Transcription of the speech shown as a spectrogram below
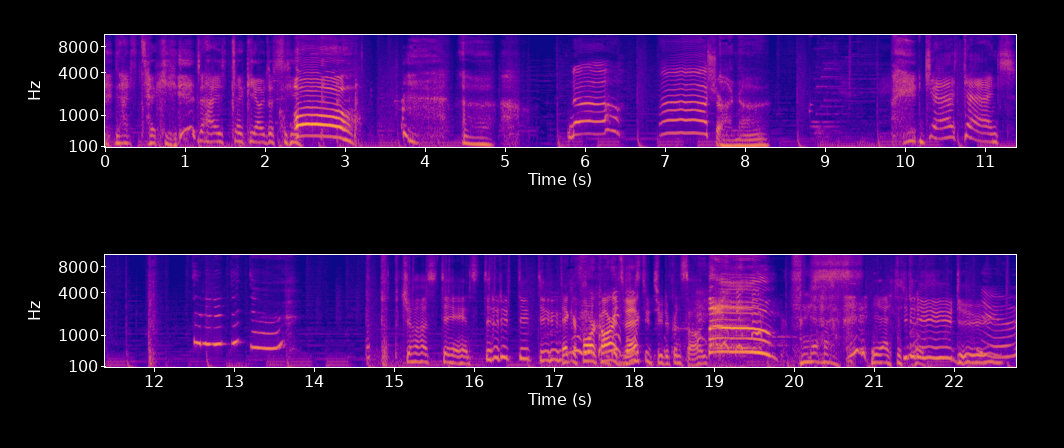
That's techie. That is techie. I'll just see. Oh! No. Ah, sure. Oh no. Just dance. Just dance. Take your four cards, Let's do two different songs. Boom! yeah. yeah.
